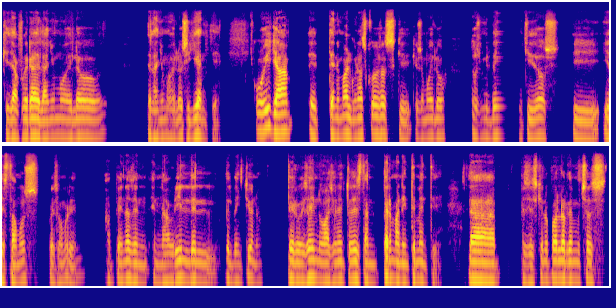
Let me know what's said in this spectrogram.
que ya fuera del año modelo del año modelo siguiente. Hoy ya eh, tenemos algunas cosas que, que son modelo 2022 y, y, estamos, pues hombre, apenas en, en abril del, del 21 pero esa innovación entonces están permanentemente. La, pues es que no puedo hablar de muchas,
